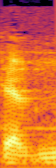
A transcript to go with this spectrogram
hearts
